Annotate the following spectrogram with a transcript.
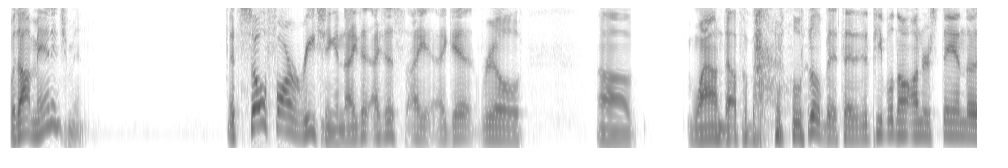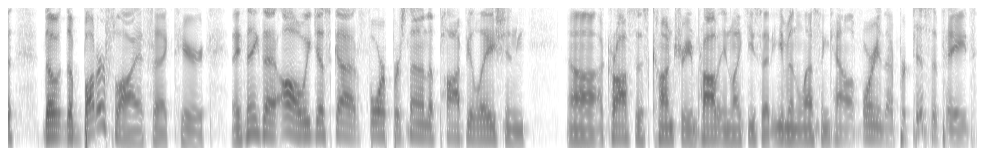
without management. It's so far reaching, and I, I just I, I get real uh, wound up about a little bit that people don't understand the, the the butterfly effect here. They think that oh, we just got four percent of the population uh, across this country, and probably, and like you said, even less in California that participate.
